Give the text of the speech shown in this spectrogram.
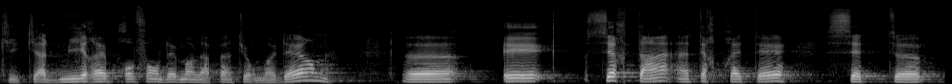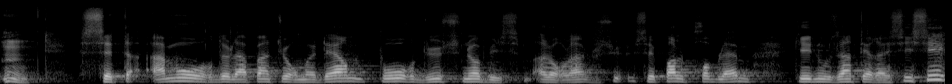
qui, admiraient profondément la peinture moderne, euh, et certains interprétaient euh, cet amour de la peinture moderne pour du snobisme. Alors là, ce n'est pas le problème qui nous intéresse ici,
